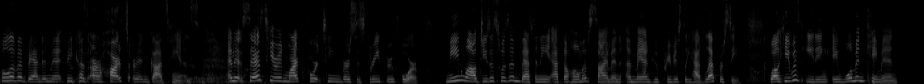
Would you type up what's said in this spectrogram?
full of abandonment because our hearts are in God's hands. And it says here in Mark 14, verses 3 through 4. Meanwhile, Jesus was in Bethany at the home of Simon, a man who previously had leprosy. While he was eating, a woman came in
